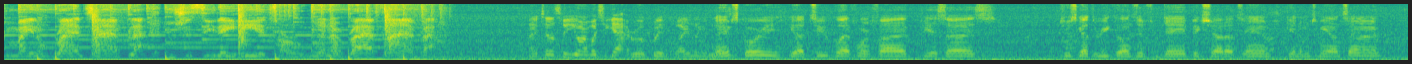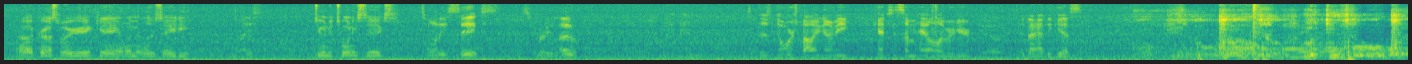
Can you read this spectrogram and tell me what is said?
bitch, man, I'm riding giant fly. You should see they head turn when I ride flying by. All right, tell us who you are and what you got real quick while you're looking for Name's Cory. Got two platform five PSIs. Just got the recons in from Dave. Big shout out to him, getting them to me on time. Uh, Crossfire AK and Limitless 80. Nice. Tune to 26. 26. That's pretty low. So this door's probably gonna be catching some hell over here. If I had to guess. Looking for a way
